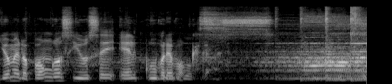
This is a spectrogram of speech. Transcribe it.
yo me lo pongo si use el cubrebocas. por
